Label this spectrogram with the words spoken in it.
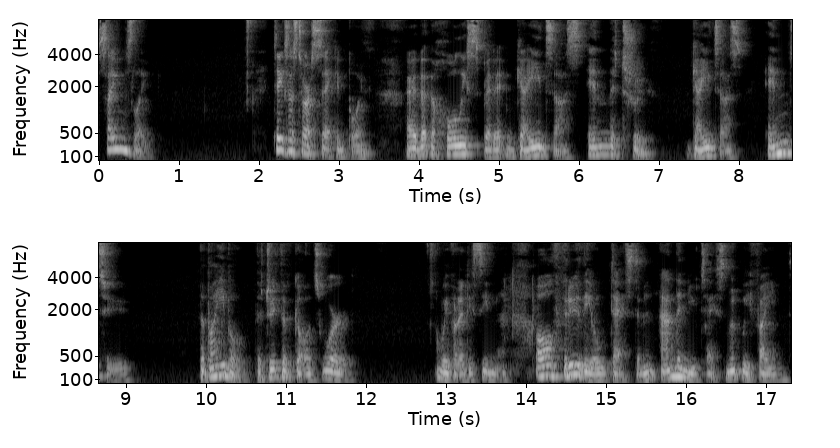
sounds like? Takes us to our second point uh, that the Holy Spirit guides us in the truth, guides us into the Bible, the truth of God's Word. We've already seen that. All through the Old Testament and the New Testament, we find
